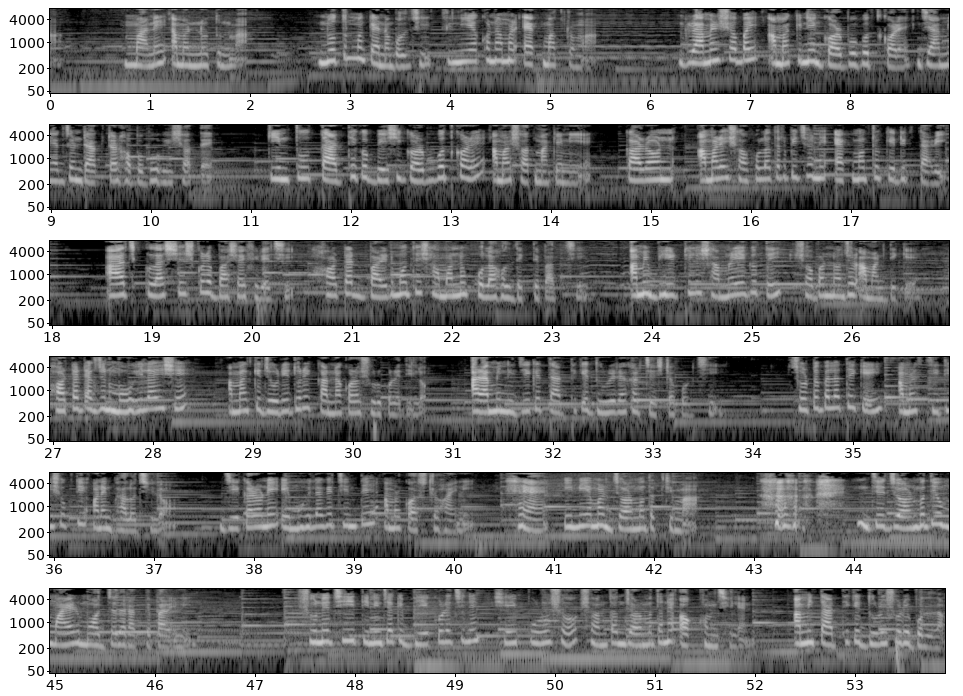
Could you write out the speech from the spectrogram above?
মানে আমার নতুন মা। নতুন মা কেন বলছি? তিনি এখন আমার একমাত্র মা। গ্রামের সবাই আমাকে নিয়ে গর্ববোধ করে যে আমি একজন ডাক্তার হব ভবিষ্যতে। কিন্তু তার থেকেও বেশি গর্ববোধ করে আমার সৎমাকে নিয়ে। কারণ আমার এই সফলতার পিছনে একমাত্র ক্রেডিট তারই। আজ ক্লাস শেষ করে বাসায় ফিরেছি। হঠাৎ বাড়ির মধ্যে সামান্য কোলাহল দেখতে পাচ্ছি। আমি ভিড় ঠেলে সামনে এগোতেই সবার নজর আমার দিকে। হঠাৎ একজন মহিলা এসে আমাকে জড়িয়ে ধরে কান্না করা শুরু করে দিল। আর আমি নিজেকে তার থেকে দূরে রাখার চেষ্টা করছি। ছোটবেলা থেকেই আমার স্মৃতিশক্তি অনেক ভালো ছিল। যে কারণে এই মহিলাকে চিনতে আমার কষ্ট হয়নি। হ্যাঁ ইনি আমার জন্মদাত্রী মা। যে জন্ম দিয়েও মায়ের মর্যাদা রাখতে পারেনি। শুনেছি তিনি যাকে বিয়ে করেছিলেন, সেই পুরুষও সন্তান জন্মদানে অক্ষম ছিলেন। আমি তার থেকে দূরে সরে বললাম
